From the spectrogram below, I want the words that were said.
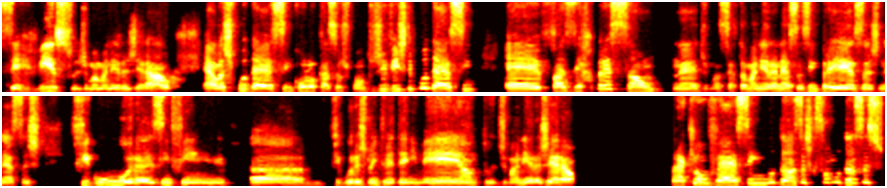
serviços de uma maneira geral, elas pudessem colocar seus pontos de vista e pudessem é, fazer pressão, né, de uma certa maneira, nessas empresas, nessas figuras, enfim, uh, figuras do entretenimento, de maneira geral, para que houvessem mudanças que são mudanças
